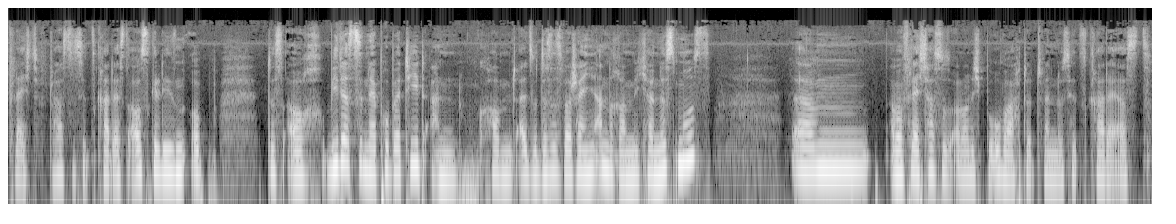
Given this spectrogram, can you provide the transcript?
vielleicht, du hast es jetzt gerade erst ausgelesen, ob das auch, wie das in der Pubertät ankommt. Also das ist wahrscheinlich ein anderer Mechanismus. Ähm, aber vielleicht hast du es auch noch nicht beobachtet, wenn du es jetzt gerade erst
